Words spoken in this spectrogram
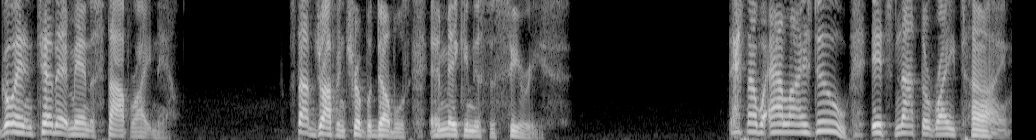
go ahead and tell that man to stop right now. Stop dropping triple doubles and making this a series. That's not what allies do. It's not the right time.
